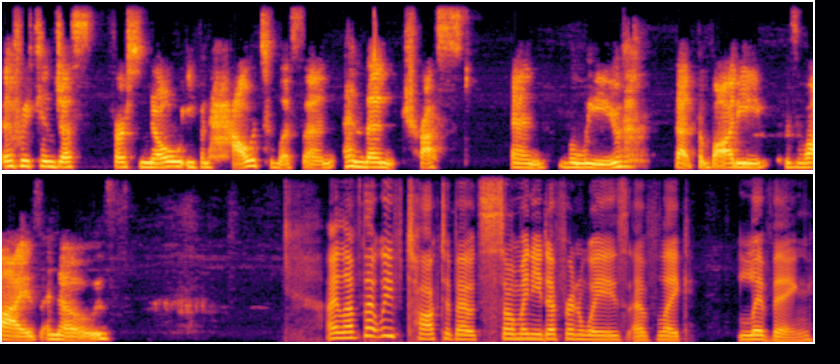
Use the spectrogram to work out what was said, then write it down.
If we can just first know even how to listen and then trust and believe that the body is wise and knows. I love that we've talked about so many different ways of like living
